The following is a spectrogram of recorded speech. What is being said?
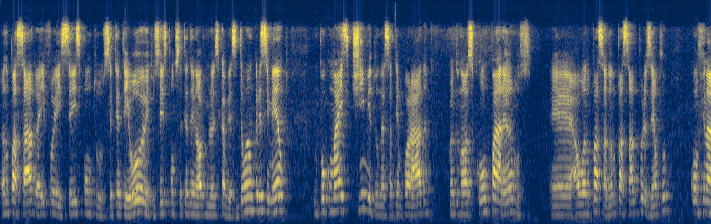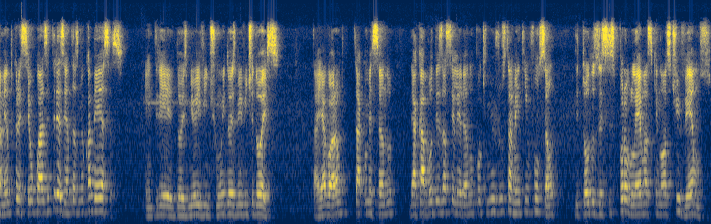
Ano passado aí foi 6,78, 6,79 milhões de cabeças. Então é um crescimento um pouco mais tímido nessa temporada quando nós comparamos é, ao ano passado. Ano passado, por exemplo, o confinamento cresceu quase 300 mil cabeças entre 2021 e 2022. Tá? E agora está começando, né, acabou desacelerando um pouquinho justamente em função de todos esses problemas que nós tivemos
